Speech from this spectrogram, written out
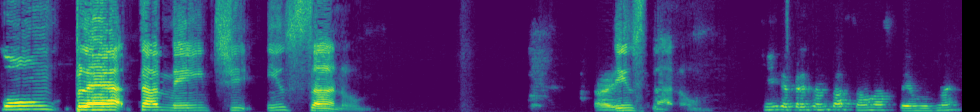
Completamente insano. Aí. Insano. Que representação nós temos, né?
